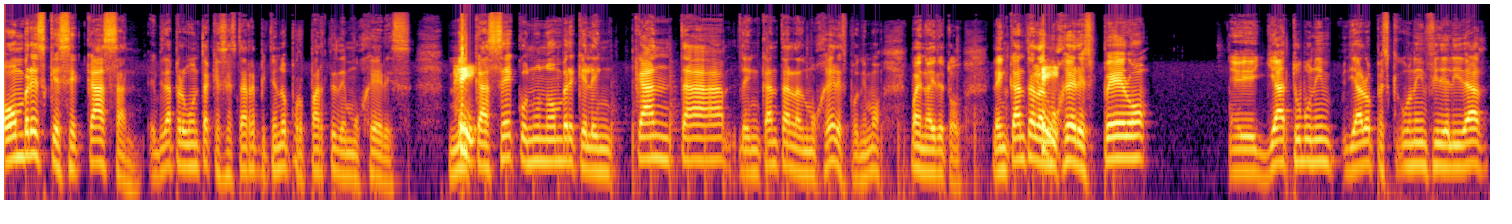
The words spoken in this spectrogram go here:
hombres que se casan, es la pregunta que se está repitiendo por parte de mujeres. Me Sí. casé con un hombre que le encanta, le encantan las mujeres, pues ni modo. Bueno, hay de todo. Le encantan las Sí. mujeres, pero eh, ya tuvo una, ya lo pesqué con una infidelidad.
